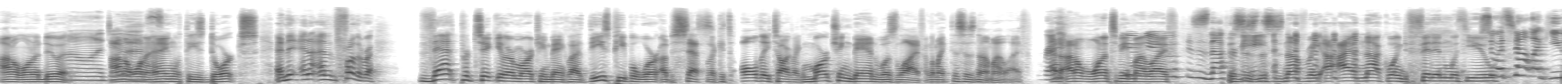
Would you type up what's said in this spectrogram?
I don't want to do it. I don't wanna do it. I don't want to hang with these dorks. And then, and, and for the re- that particular marching band class, these people were obsessed. Like it's all they talked. Like marching band was life, and I'm like, this is not my life. I- Right. I, don't want it to be my life. This is not for this Is, me. this is not for me. I, I am not going to fit in with you. So it's not like you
